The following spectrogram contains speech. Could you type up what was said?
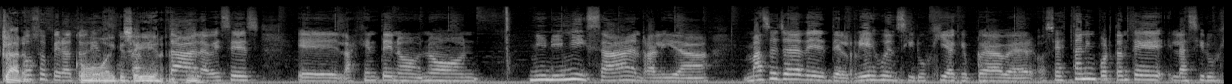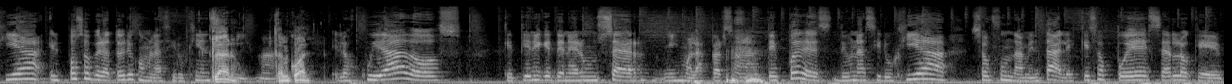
Claro. El postoperatorio es fundamental. A veces eh, la gente no, no minimiza en realidad más allá del riesgo en cirugía que pueda haber, o sea, es tan importante la cirugía, el postoperatorio como la cirugía en sí misma. Tal cual. Los cuidados que tiene que tener un ser, mismo las personas, después de, una cirugía son fundamentales, que eso puede ser lo que,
